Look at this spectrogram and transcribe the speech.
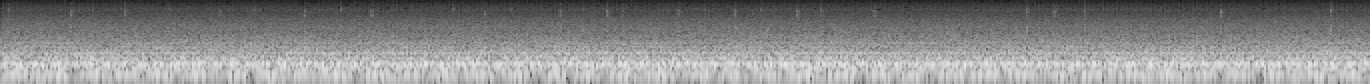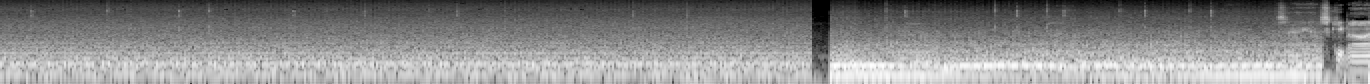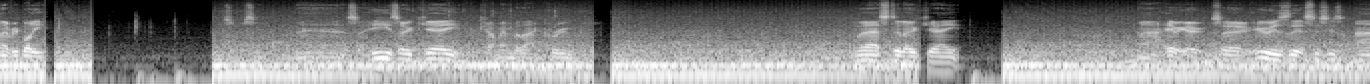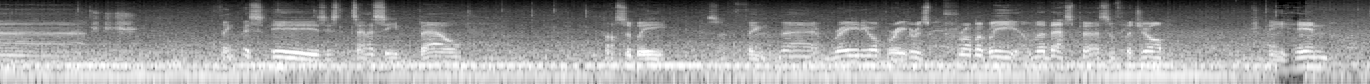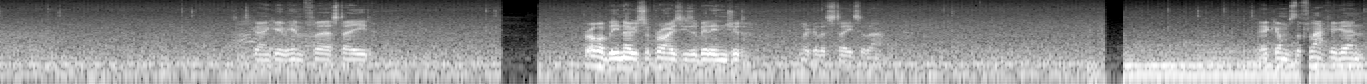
Just keep an eye on everybody. So he's okay. Can't remember that crew. They're still okay. Ah, here we go. So who is this? This is. Uh, I think this is is Tennessee Bell, possibly. So I think their radio operator is probably the best person for the job. Should be him go and give him first aid. Probably no surprise he's a bit injured. Look at the state of that. Here comes the flak again.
